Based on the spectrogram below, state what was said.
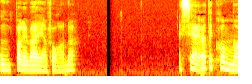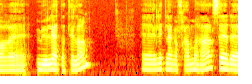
humper i veien for han da. Jeg ser jo at det kommer eh, muligheter til han. Eh, litt lenger fremme her så er det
